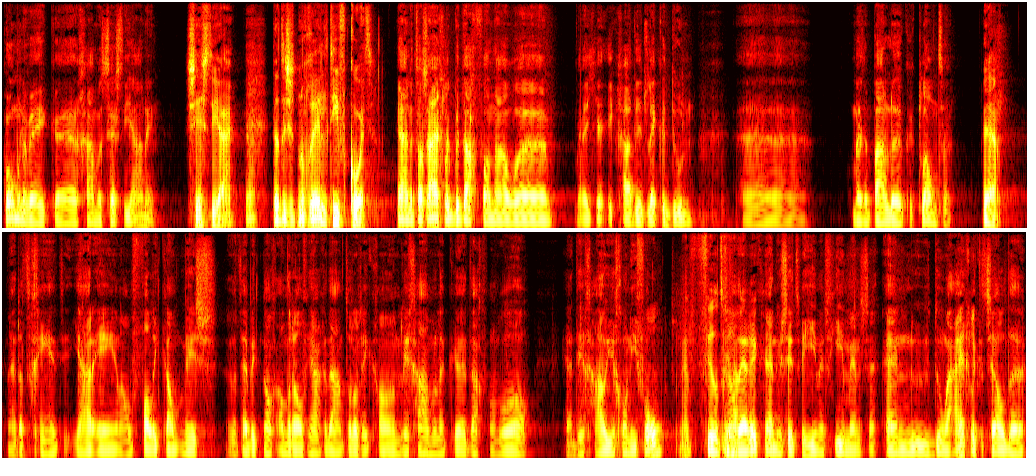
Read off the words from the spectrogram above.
komende week eh, gaan we het zesde jaar in. Zesde jaar. Ja. Dat is het nog relatief kort. Ja, en het was eigenlijk bedacht van, nou, eh, weet je, ik ga dit lekker doen eh, met een paar leuke klanten. Ja. Nou, dat ging het jaar één al valikant mis. Dat heb ik nog anderhalf jaar gedaan, totdat ik gewoon lichamelijk dacht van, wow, ja, dit hou je gewoon niet vol. Veel te veel Ja. werk. Ja, nu zitten we hier met vier mensen. En nu doen we eigenlijk hetzelfde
